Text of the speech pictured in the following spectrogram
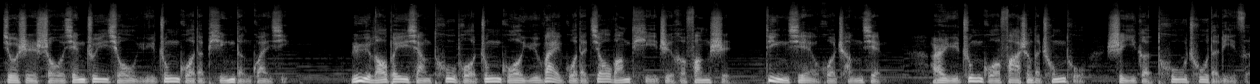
就是首先追求与中国的平等关系，绿劳杯想突破中国与外国的交往体制和方式，定线或呈现，而与中国发生的冲突是一个突出的例子。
